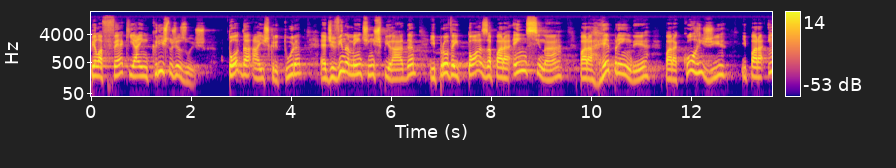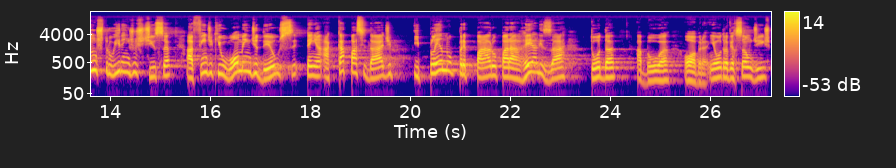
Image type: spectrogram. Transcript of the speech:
pela fé que há em Cristo Jesus. Toda a Escritura é divinamente inspirada e proveitosa para ensinar, para repreender, para corrigir e para instruir em justiça, a fim de que o homem de Deus tenha a capacidade e pleno preparo para realizar toda a boa obra. Em outra versão diz:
